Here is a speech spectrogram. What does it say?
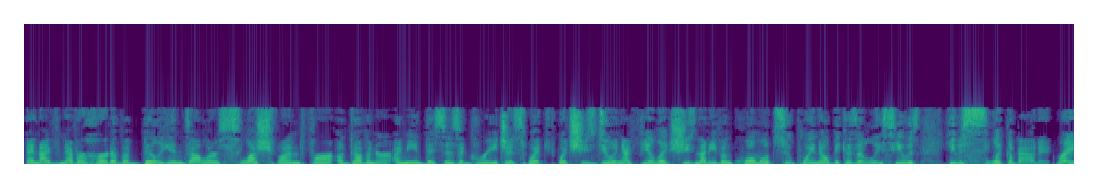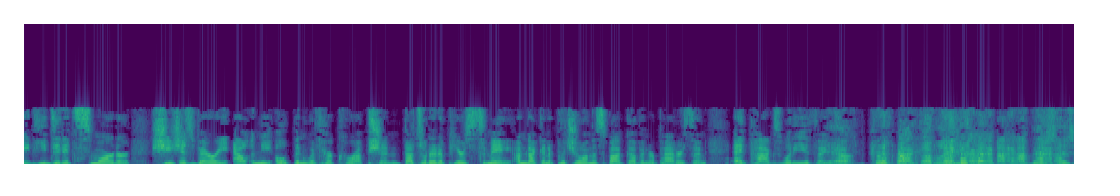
And I've never heard of a billion dollar slush fund for a governor. I mean, this is egregious what what she's doing. I feel like she's not even Cuomo 2.0 because at least he was he was slick about it, right? He did it smarter. She's just very out in the open with her corruption. That's what it appears to me. I'm not going to put you on the spot, Governor Paterson. Ed Cox, what do you think? Yeah, actually, this is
